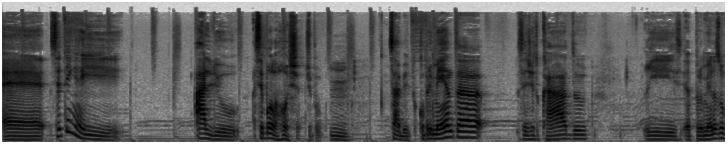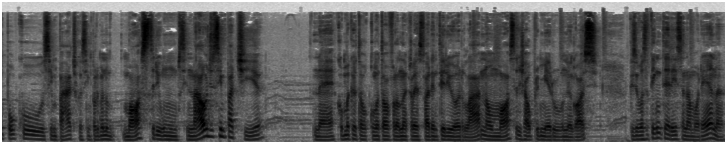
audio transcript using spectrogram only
É, Você tem aí. Alho. Cebola roxa? Tipo. Hum. Sabe? Cumprimenta, seja educado. E é, pelo menos um pouco simpático, assim, pelo menos mostre um sinal de simpatia, né? Como, é que eu tava, como eu tava falando naquela história anterior lá, não mostre já o primeiro negócio. Porque se você tem interesse na morena,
